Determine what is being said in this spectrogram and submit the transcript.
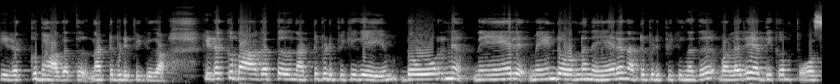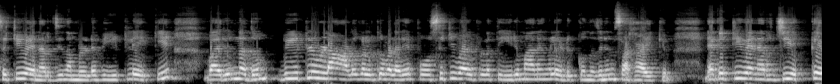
കിഴക്ക് ഭാഗത്ത് നട്ടുപിടിപ്പിക്കുക. കിഴക്ക് ഭാഗത്ത് നട്ടുപിടിപ്പിക്കുകയും ഡോറിന് നേരെ മെയിൻ ഡോറിന് നേരെ നട്ടുപിടിപ്പിക്കുന്നത് വളരെയധികം പോസിറ്റീവ് എനർജി നമ്മളുടെ വീട്ടിലേക്ക് വരുന്നതും വീട്ടിലുള്ള ആളുകൾക്ക് വളരെ പോസിറ്റീവായിട്ടുള്ള തീരുമാനങ്ങൾ എടുക്കുന്നതിനും സഹായിക്കും. നെഗറ്റീവ് എനർജി ഒക്കെ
